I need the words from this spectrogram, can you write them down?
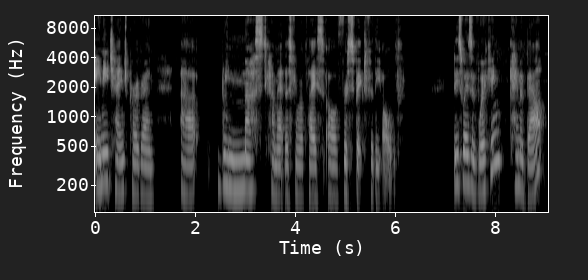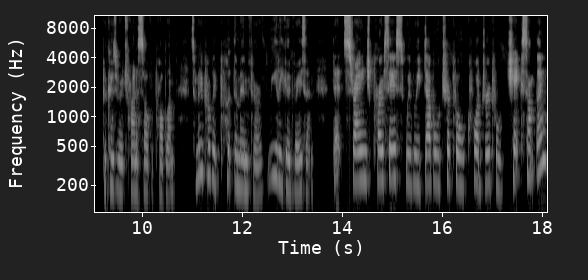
any change program, uh, we must come at this from a place of respect for the old. These ways of working came about because we were trying to solve a problem. Somebody probably put them in for a really good reason. That strange process where we double, triple, quadruple check something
